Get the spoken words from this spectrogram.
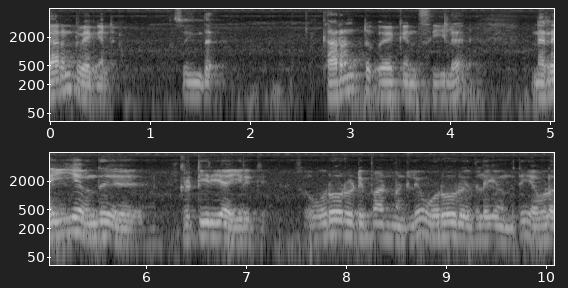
கரண்ட் வேக்கண்ட் ஸோ இந்த கரண்ட் வேக்கன்சியில் நிறைய வந்து க்ரிட்டீரியா இருக்குது ஸோ ஒரு ஒரு டிபார்ட்மெண்ட்லேயும் ஒரு ஒரு இதுலேயும் வந்துட்டு எவ்வளோ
